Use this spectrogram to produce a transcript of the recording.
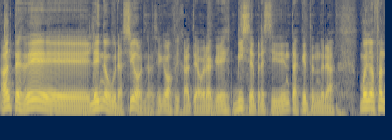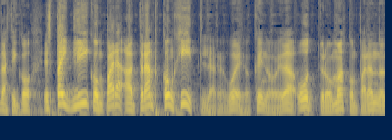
antes de la inauguración. Así que vos fíjate ahora que es vicepresidenta, ¿qué tendrá? Bueno, fantástico. Spike Lee compara a Trump con Hitler. Bueno, qué novedad. Otro más comparando a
